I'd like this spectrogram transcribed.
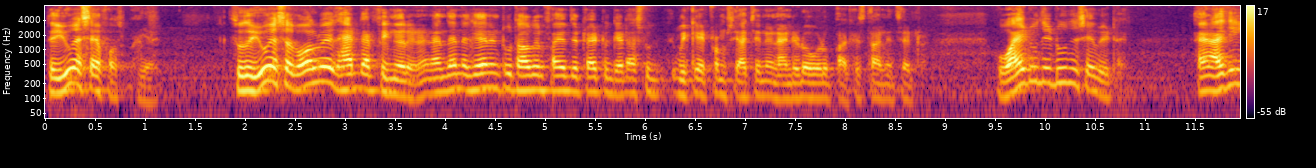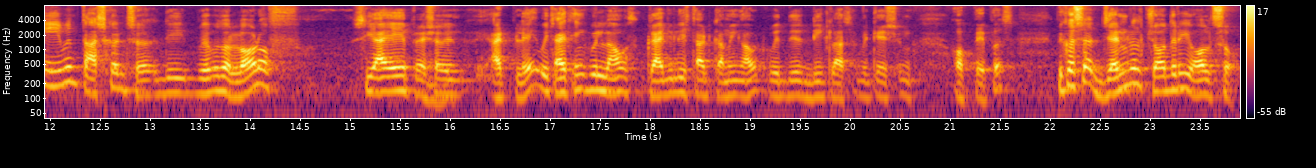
They're US Air Force maps. Yeah. So the US have always had that finger in it. And then again in 2005, they tried to get us to vacate from Siachen and hand it over to Pakistan, etc. Why do they do this every time? And I think even Tashkent, sir, the, there was a lot of CIA pressure in, at play, which I think will now gradually start coming out with the declassification of papers. Because sir, General Chaudhary also,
